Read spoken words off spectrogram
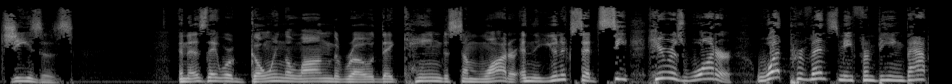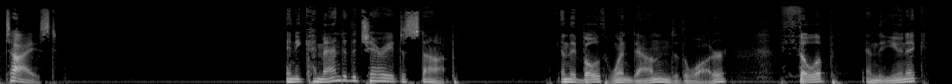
Jesus. And as they were going along the road, they came to some water. And the eunuch said, See, here is water. What prevents me from being baptized? And he commanded the chariot to stop. And they both went down into the water, Philip and the eunuch,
